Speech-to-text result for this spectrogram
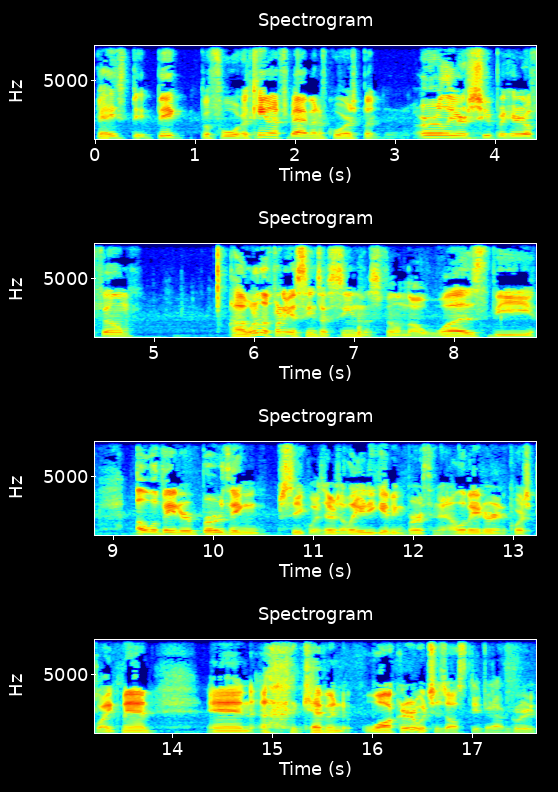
based, big before it came after Batman, of course, but earlier superhero film. Uh, one of the funniest scenes I've seen in this film, though, was the elevator birthing sequence. There's a lady giving birth in an elevator, and of course, Blank Man and uh, Kevin Walker, which is also David Alan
